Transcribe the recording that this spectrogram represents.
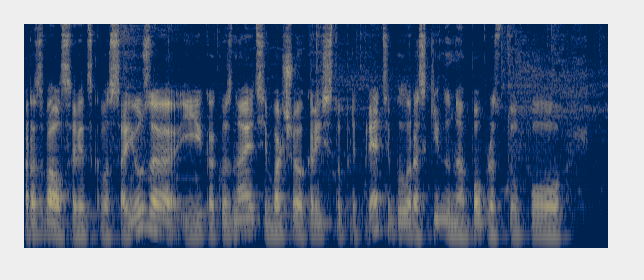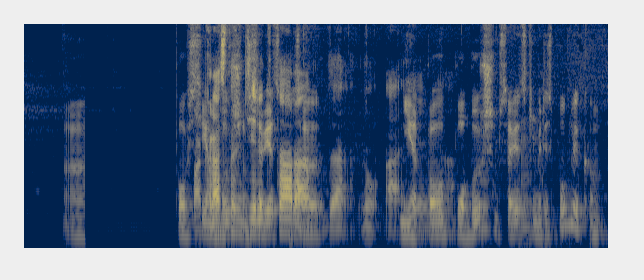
развал Советского Союза, и, как вы знаете, большое количество предприятий было раскидано попросту по э, по всем по красным бывшим директорам, советским... да. Ну, а, Нет, по, по бывшим советским mm. республикам.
